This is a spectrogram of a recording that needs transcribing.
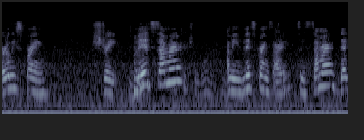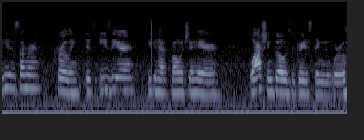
early spring, straight. Mm-hmm. Midsummer, I mean mid spring, sorry, to summer, dead heat of summer, curling. It's easier. You can have fun with your hair. Wash and go is the greatest thing in the world.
